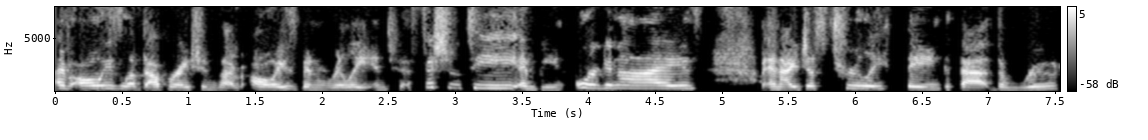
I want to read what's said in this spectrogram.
i've always loved operations. I've always been really into efficiency and being organized and i just truly think that the root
